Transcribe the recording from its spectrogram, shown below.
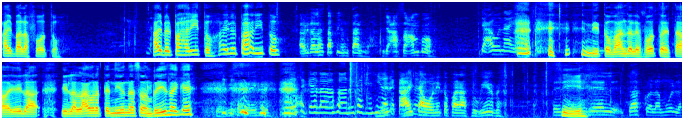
Ahí va la foto. Ahí ve el pajarito, ahí ve el pajarito. Ahorita los está pintando. Ya, Sambo. Ya una ya. Ni tomándole fotos estaba yo y la, y la Laura tenía una sonrisa que... Ese que es la sonrisa fingida que Ahí está. está bonito para subir. Sí. Es el casco de la mula.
